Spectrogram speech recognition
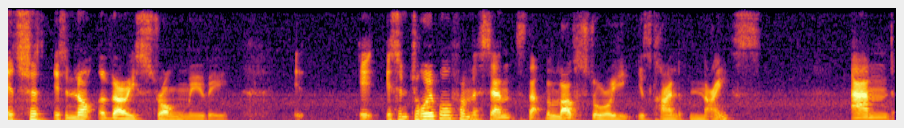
it's just it's not a very strong movie it, it's enjoyable from the sense that the love story is kind of nice. And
